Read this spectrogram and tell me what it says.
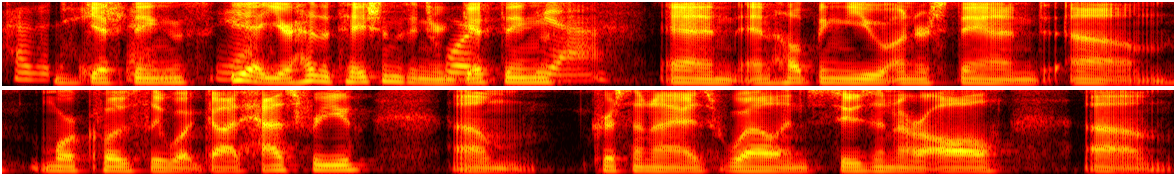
giftings. Yeah. your hesitations and your Towards- giftings, yeah. and and helping you understand um, more closely what God has for you. Um, Chris and I, as well, and Susan are all. Um,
